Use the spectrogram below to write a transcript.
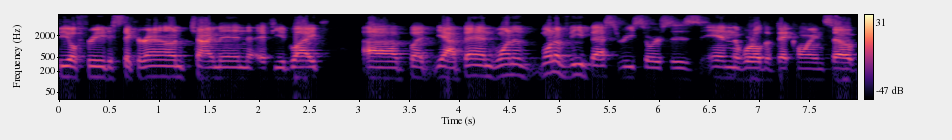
feel free to stick around, chime in if you'd like. Uh, but yeah, Ben, one of one of the best resources in the world of Bitcoin. So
